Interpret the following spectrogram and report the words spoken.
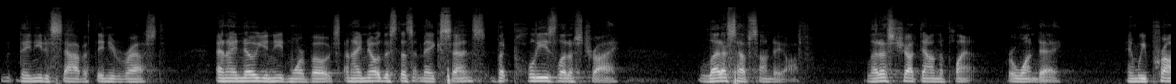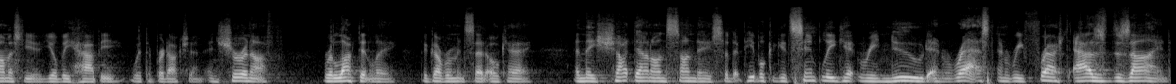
they need a Sabbath, they need rest and I know you need more boats, and I know this doesn't make sense, but please let us try. Let us have Sunday off. Let us shut down the plant for one day, and we promise you, you'll be happy with the production. And sure enough, reluctantly, the government said, okay. and they shut down on Sundays so that people could get, simply get renewed and rest and refreshed as designed.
